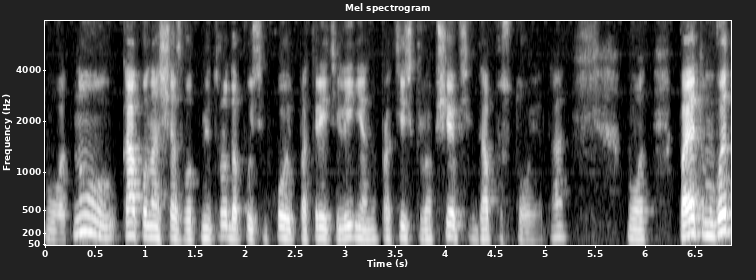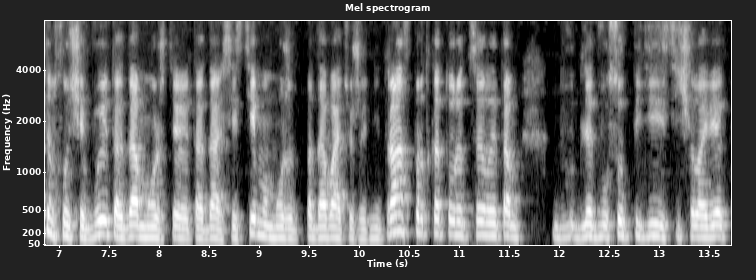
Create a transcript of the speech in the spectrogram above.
Вот. Ну, как у нас сейчас вот метро, допустим, ходит по третьей линии, оно практически вообще всегда пустое, да. Вот. Поэтому в этом случае вы тогда можете, тогда система может подавать уже не транспорт, который целый там для 250 человек,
